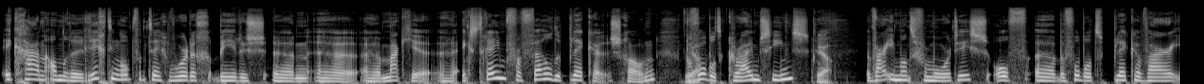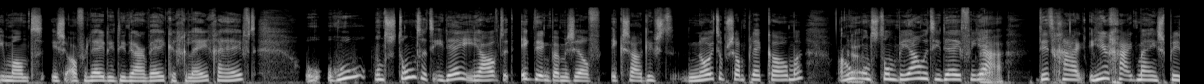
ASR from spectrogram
Ik ga een andere richting op. Want tegenwoordig ben je dus, uh, uh, maak je extreem vervuilde plekken schoon. Bijvoorbeeld ja. crime scenes. Ja waar iemand vermoord is. Of uh, bijvoorbeeld plekken waar iemand is overleden die daar weken gelegen heeft. Hoe ontstond het idee in jouw hoofd? Ik denk bij mezelf, ik zou het liefst nooit op zo'n plek komen. Maar hoe ja. ontstond bij jou het idee van ja, ja, dit ga ik, hier ga ik mij in spe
